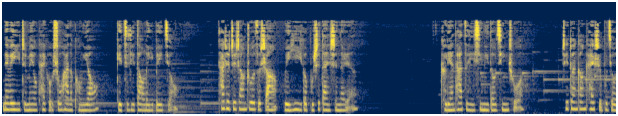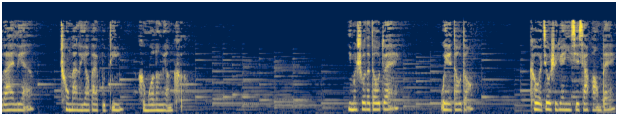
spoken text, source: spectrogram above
那位一直没有开口说话的朋友给自己倒了一杯酒。他是这张桌子上唯一一个不是单身的人，可连他自己心里都清楚。这段刚开始不久的爱恋，充满了摇摆不定和模棱两可。你们说的都对，我也都懂。可我就是愿意卸下防备，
